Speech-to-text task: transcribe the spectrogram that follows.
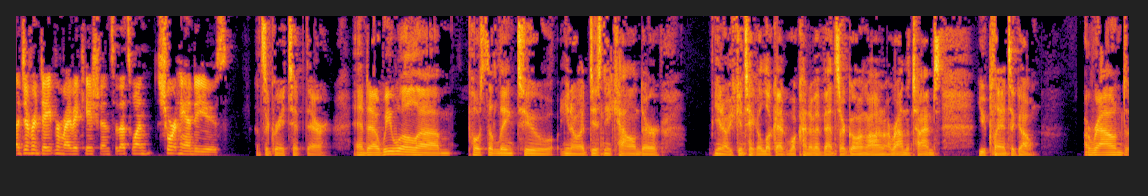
a different date for my vacation. So that's one shorthand to use. That's a great tip there. And uh, we will um, post a link to, you know, a Disney calendar you know, you can take a look at what kind of events are going on around the times you plan to go. around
